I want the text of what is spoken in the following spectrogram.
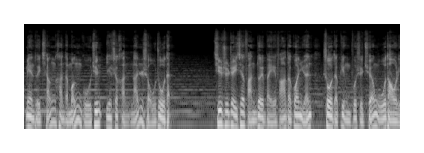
面对强悍的蒙古军也是很难守住的。其实这些反对北伐的官员说的并不是全无道理，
